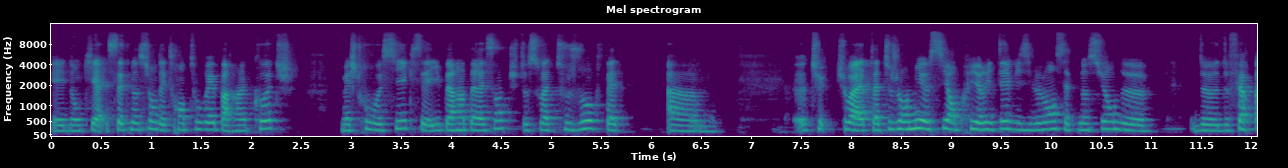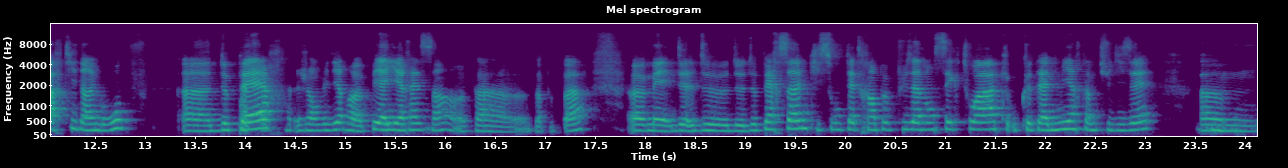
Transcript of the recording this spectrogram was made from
Et donc, il y a cette notion d'être entouré par un coach. Mais je trouve aussi que c'est hyper intéressant que tu te sois toujours fait. Euh, tu, tu vois, as toujours mis aussi en priorité, visiblement, cette notion de, de, faire partie d'un groupe euh, de pairs, j'ai envie de dire euh, PIRS, hein, pas, pas, pas, mais de, de, personnes qui sont peut-être un peu plus avancées que toi, que, que tu admires, comme tu disais. Mm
